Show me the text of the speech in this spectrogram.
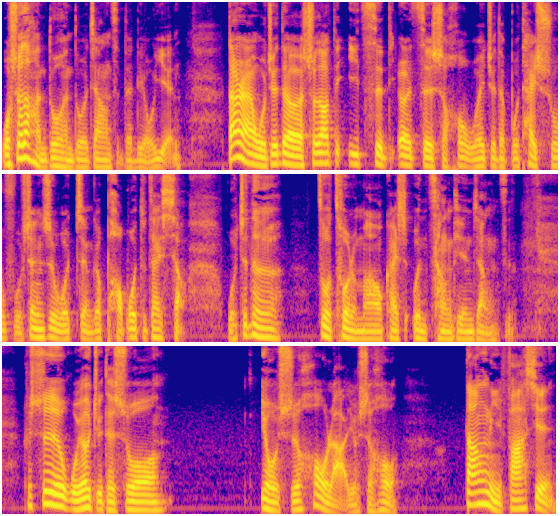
我收到很多很多这样子的留言，当然，我觉得收到第一次、第二次的时候，我会觉得不太舒服，甚至我整个跑步都在想，我真的做错了吗？我开始问苍天这样子。可是我又觉得说，有时候啦，有时候，当你发现。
